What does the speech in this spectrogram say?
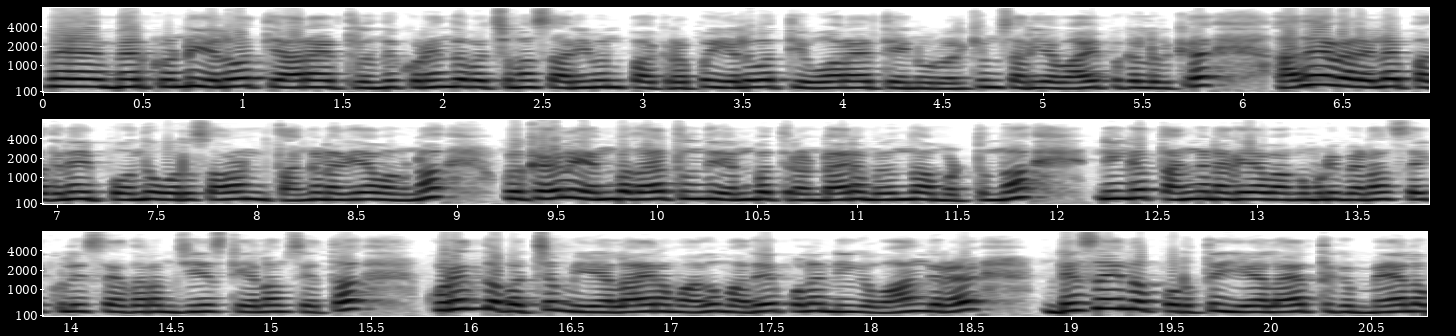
மே மேற்கொண்டு எழுபத்தி ஆறாயிரத்துலேருந்து குறைந்தபட்சமாக சரிவுன்னு பார்க்குறப்ப எழுபத்தி ஓராயிரத்தி ஐநூறு வரைக்கும் சரிய வாய்ப்புகள் இருக்குது அதே வேளையில் பார்த்தீங்கன்னா இப்போ வந்து ஒரு சவரன் தங்க நகையாக வாங்கினா உங்கள் கையில் எண்பதாயிரத்துலேருந்து எண்பத்தி ரெண்டாயிரம் இருந்தால் மட்டும்தான் நீங்கள் தங்க நகையாக வாங்க முடியும். ஏன்னா சைக்குலி சேதாரம் ஜிஎஸ்டி எல்லாம் சேர்த்தா குறைந்தபட்சம் ஏழாயிரம் ஆகும். அதே போல் நீங்கள் வாங்குகிற டிசைனை பொறுத்து ஏழாயிரத்துக்கு மேலே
